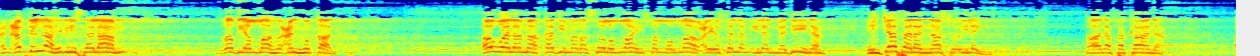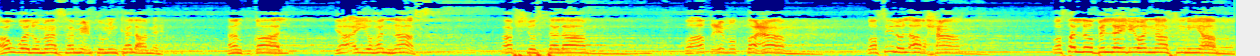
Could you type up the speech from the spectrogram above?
عن عبد الله بن سلام رضي الله عنه قال أول ما قدم رسول الله صلى الله عليه وسلم إلى المدينة انجفل الناس إليه. قال فكان أول ما سمعت من كلامه أن قال يا أيها الناس أفشوا السلام وأطعموا الطعام وصلوا الأرحام وصلوا بالليل والناس نيام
